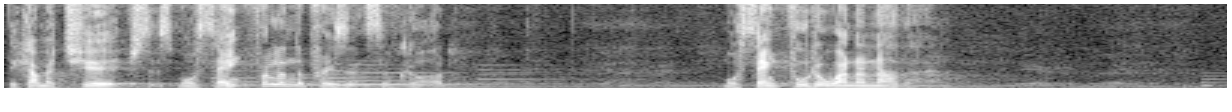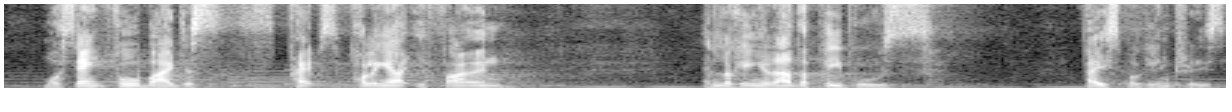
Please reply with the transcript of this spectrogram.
become a church that's more thankful in the presence of God, more thankful to one another, more thankful by just perhaps pulling out your phone and looking at other people's Facebook entries.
